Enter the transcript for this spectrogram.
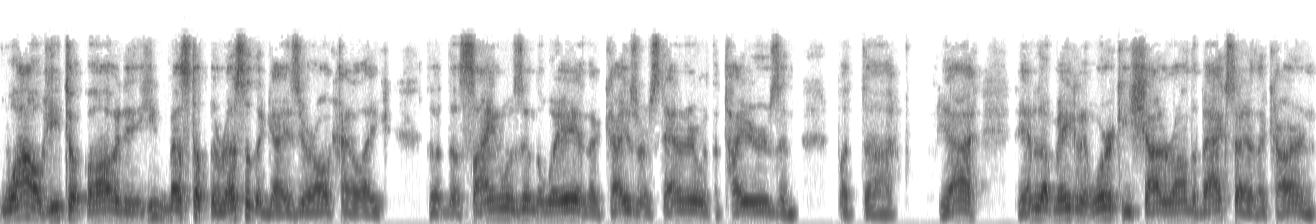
wow, he took off, and he messed up the rest of the guys. They're all kind of like the the sign was in the way, and the guys were standing there with the tires. And but uh, yeah, they ended up making it work. He shot around the backside of the car, and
